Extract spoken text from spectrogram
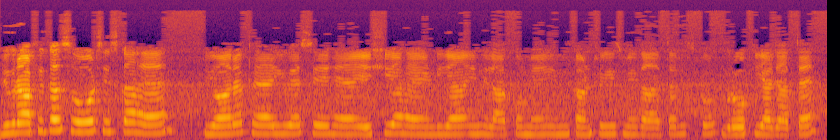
जोग्राफिकल सोर्स इसका है, यूरोप है यूएसए है एशिया है इंडिया इन इलाकों में, इन कंट्रीज़ में ज़्यादातर इसको ग्रो किया जाता है।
